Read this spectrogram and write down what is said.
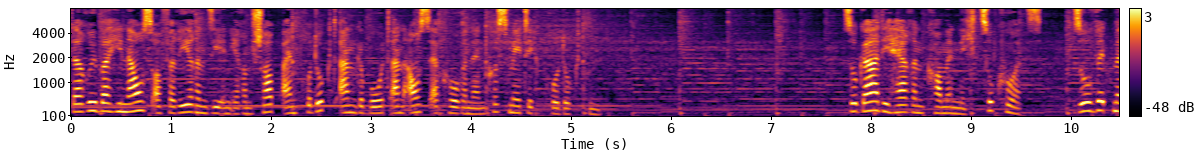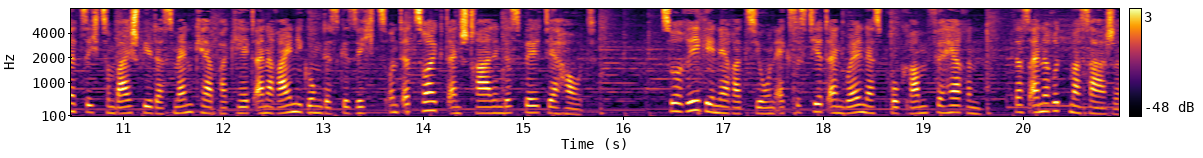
Darüber hinaus offerieren sie in ihrem Shop ein Produktangebot an auserkorenen Kosmetikprodukten. Sogar die Herren kommen nicht zu kurz. So widmet sich zum Beispiel das Mancare-Paket einer Reinigung des Gesichts und erzeugt ein strahlendes Bild der Haut. Zur Regeneration existiert ein Wellness-Programm für Herren, das eine Rückmassage,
